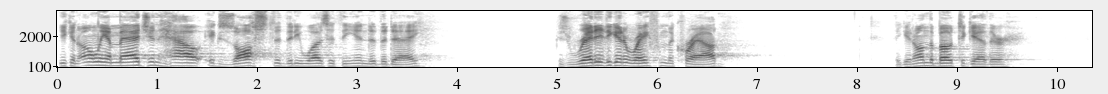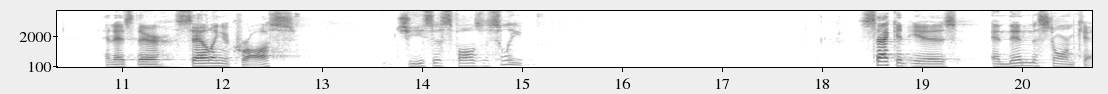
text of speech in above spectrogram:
You can only imagine how exhausted that he was at the end of the day. He's ready to get away from the crowd. They get on the boat together, and as they're sailing across, Jesus falls asleep. Second is, and then the storm came.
